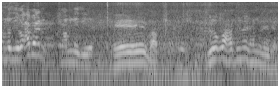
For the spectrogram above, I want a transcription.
সামনে দিবে আবার সামনে দিয়ে। এ বাপ লোক হাত দিলে সামনে দিয়ে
